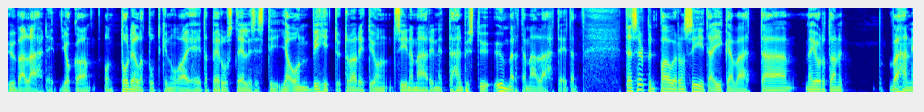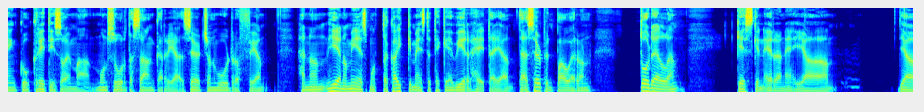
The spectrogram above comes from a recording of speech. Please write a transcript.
hyvä lähde, joka on todella tutkinut aiheita perusteellisesti ja on vihitty tradition siinä määrin, että hän pystyy ymmärtämään lähteitä. Tämä Serpent Power on siitä ikävä, että me joudutaan nyt vähän niin kuin kritisoimaan mun suurta sankaria Sir John Woodruffia. Hän on hieno mies, mutta kaikki meistä tekee virheitä ja tämä Serpent Power on todella keskeneräinen ja, ja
